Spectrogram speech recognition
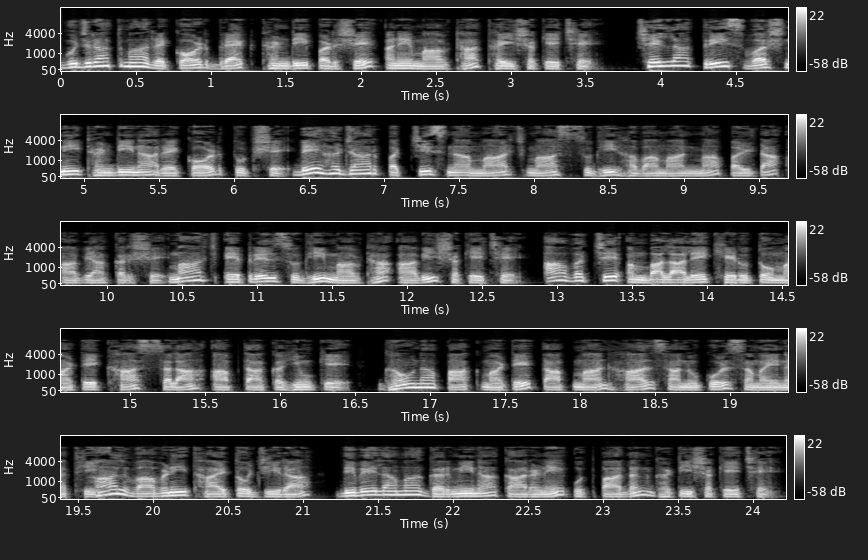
ગુજરાતમાં રેકોર્ડ બ્રેક ઠંડી પડશે અને માવઠા થઈ શકે છે. છેલ્લા ત્રીસ વર્ષની ઠંડીના રેકોર્ડ તૂટશે. બે હજાર પચીસના માર્ચ માસ સુધી હવામાનમાં પલટા આવ્યા કરશે. માર્ચ એપ્રિલ સુધી માવઠા આવી શકે છે. આ વચ્ચે અંબાલાલે ખેડૂતો માટે ખાસ સલાહ આપતા કહ્યું કે, ઘઉંના પાક માટે તાપમાન હાલ સાનુકૂળ સમય નથી. હાલ વાવણી થાય તો જીરા, દિવેલામાં ગરમીના કારણે ઉત્પાદન ઘટી શકે છે.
